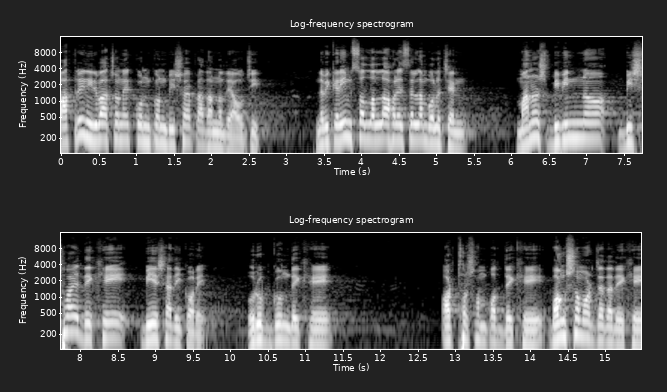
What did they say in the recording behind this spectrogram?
পাত্রী নির্বাচনে কোন কোন বিষয়ে প্রাধান্য দেওয়া উচিত? নবী করিম সাল্লাহ সাল্লাম বলেছেন, মানুষ বিভিন্ন বিষয় দেখে বিয়ে শাদী করে। রূপগুণ দেখে, অর্থ সম্পদ দেখে, বংশমর্যাদা দেখে।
